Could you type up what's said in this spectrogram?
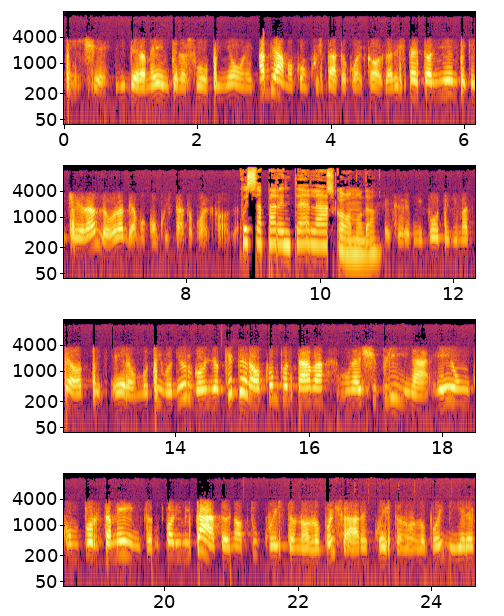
dice liberamente la sua opinione. Abbiamo conquistato qualcosa rispetto al niente che c'era allora, abbiamo conquistato qualcosa. Questa parentela scomoda. Essere nipote di Matteotti era un motivo di orgoglio che però comportava una disciplina e un comportamento un po' limitato. No, tu questo non lo puoi fare, questo non lo puoi dire,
